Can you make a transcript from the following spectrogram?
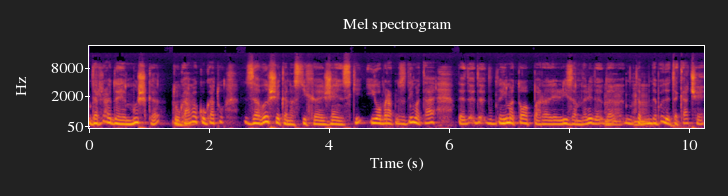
държах да е мъжка, тогава, когато завършека на стиха е женски и обратно, за да има, тая, да, да, да, да има този паралелизъм, нали? да, да, да, да бъде така, че,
